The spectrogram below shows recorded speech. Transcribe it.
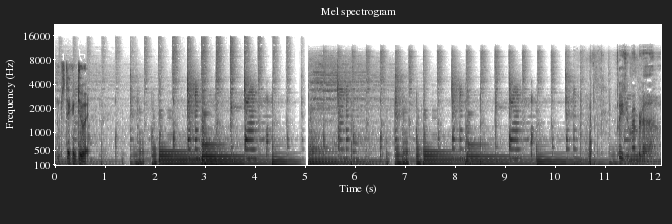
I'm sticking to it. Please remember to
